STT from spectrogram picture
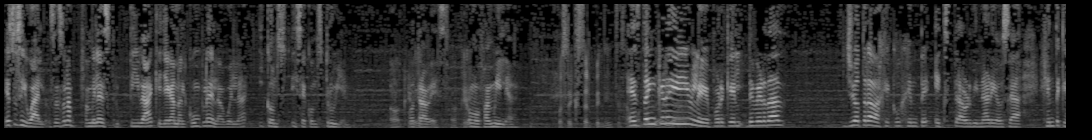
Esto es igual, o sea, es una familia destructiva que llegan al cumple de la abuela y, y se construyen Ok. otra vez, como familia. Pues hay que estar pendientes. Está increíble, porque de verdad yo trabajé con gente extraordinaria, o sea, gente que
